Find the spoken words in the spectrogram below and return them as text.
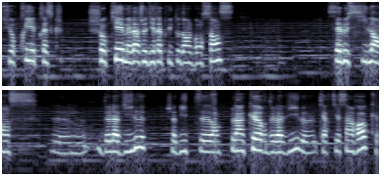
surpris et presque choqué, mais là je dirais plutôt dans le bon sens, c'est le silence euh, de la ville. J'habite euh, en plein cœur de la ville, euh, quartier Saint-Roch,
